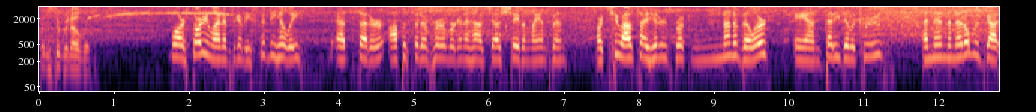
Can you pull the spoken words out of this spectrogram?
for the Supernovas. Well, our starting lineup is going to be Sydney Hilley at setter. Opposite of her, we're going to have Jess Schaben Landsman. Our two outside hitters, Brooke Nuneviller and Betty De La Cruz. And then in the middle, we've got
